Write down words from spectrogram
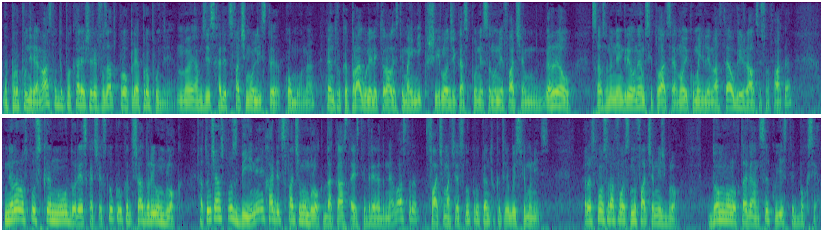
uh, propunerea noastră, după care și-a refuzat propria propunere. Noi am zis, haideți să facem o listă comună, pentru că pragul electoral este mai mic și logica spune să nu ne facem rău sau să nu ne îngreunăm situația noi cu mâinile noastre, au grijă alții să o facă. Dumnealor au spus că nu doresc acest lucru, că și-a dori un bloc. Și atunci am spus, bine, haideți să facem un bloc. Dacă asta este vrerea dumneavoastră, facem acest lucru pentru că trebuie să fim uniți. Răspunsul a fost, nu facem nici bloc. Domnul Octavian Țâcu este boxer.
